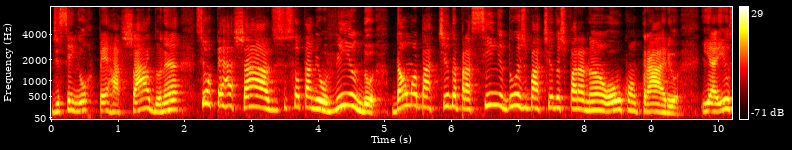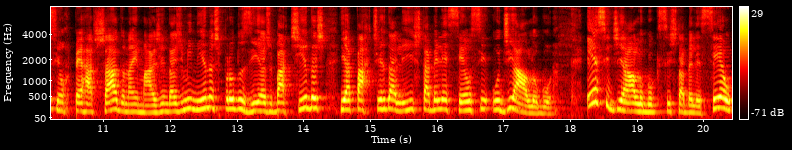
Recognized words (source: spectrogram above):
de senhor pé rachado, né? Senhor pé rachado, se o senhor está me ouvindo, dá uma batida para sim e duas batidas para não, ou o contrário. E aí o senhor pé rachado, na imagem das meninas, produzia as batidas e a partir dali estabeleceu-se o diálogo. Esse diálogo que se estabeleceu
